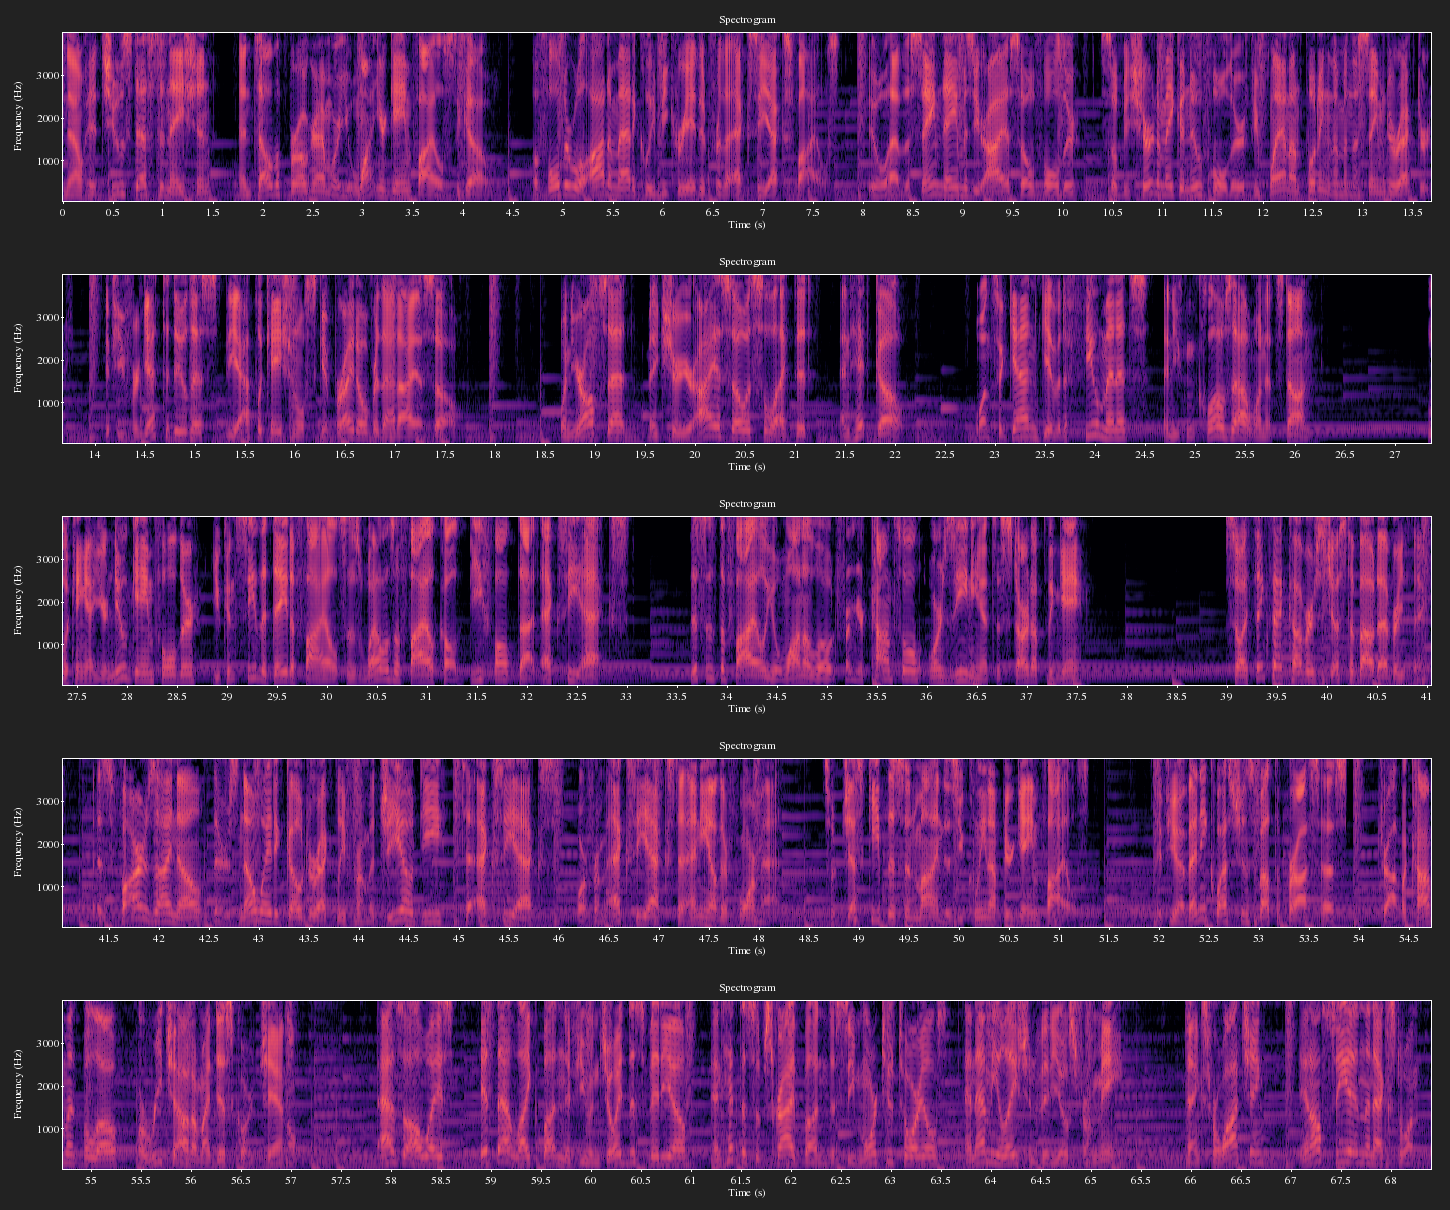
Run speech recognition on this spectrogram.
Now hit Choose Destination and tell the program where you want your game files to go a folder will automatically be created for the XEX files. It will have the same name as your ISO folder, so be sure to make a new folder if you plan on putting them in the same directory. If you forget to do this, the application will skip right over that ISO. When you're all set, make sure your ISO is selected and hit go. Once again, give it a few minutes and you can close out when it's done. Looking at your new game folder, you can see the data files as well as a file called default.xex. This is the file you'll want to load from your console or Xenia to start up the game. So I think that covers just about everything. As far as I know, there's no way to go directly from a GOD to XEX or from XEX to any other format. So just keep this in mind as you clean up your game files. If you have any questions about the process, drop a comment below or reach out on my Discord channel. As always, hit that like button if you enjoyed this video, and hit the subscribe button to see more tutorials and emulation videos from me. Thanks for watching, and I'll see you in the next one.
